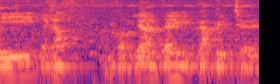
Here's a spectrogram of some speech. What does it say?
นี้นะครับขออนุญาตได้กราบเรียนเชิญ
